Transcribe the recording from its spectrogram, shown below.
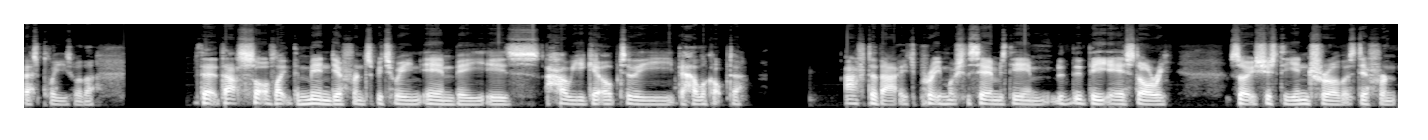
best pleased with her. That that's sort of like the main difference between A and B is how you get up to the, the helicopter after that, it's pretty much the same as the, the, the A story. So it's just the intro that's different,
